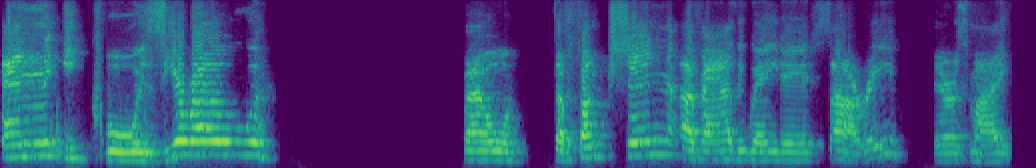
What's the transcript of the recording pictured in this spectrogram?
N equals zero. Well, the function evaluated, sorry, there's my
